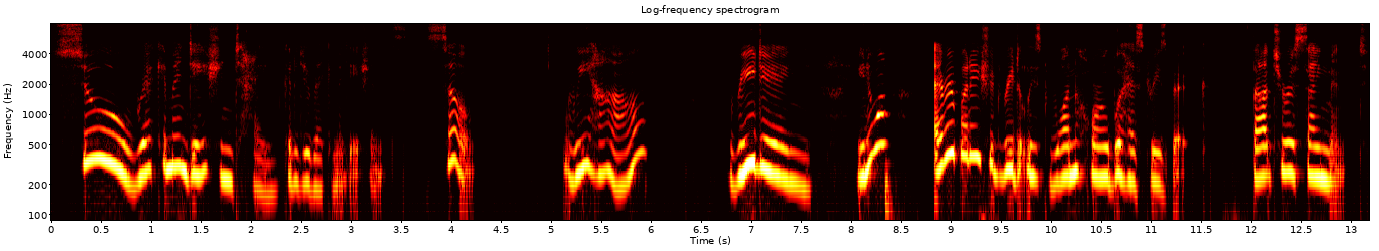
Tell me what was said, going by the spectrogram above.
So, recommendation time. Gonna do recommendations. So, we have reading. You know what? Everybody should read at least one Horrible Histories book. That's your assignment.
